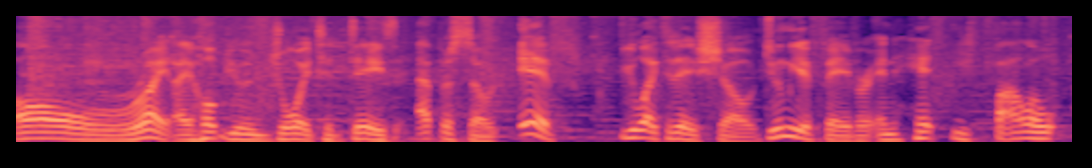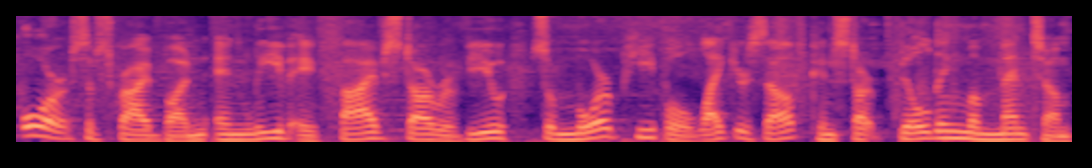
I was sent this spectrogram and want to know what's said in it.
All right, I hope you enjoyed today's episode. If you like today's show, do me a favor and hit the follow or subscribe button and leave a five star review so more people like yourself can start building momentum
